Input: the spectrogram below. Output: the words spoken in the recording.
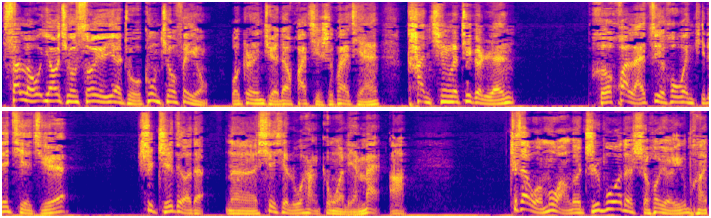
三楼要求所有业主共修费用。我个人觉得花几十块钱看清了这个人，和换来最后问题的解决，是值得的。那谢谢卢汉跟我连麦啊。这在我们网络直播的时候，有一个朋友，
